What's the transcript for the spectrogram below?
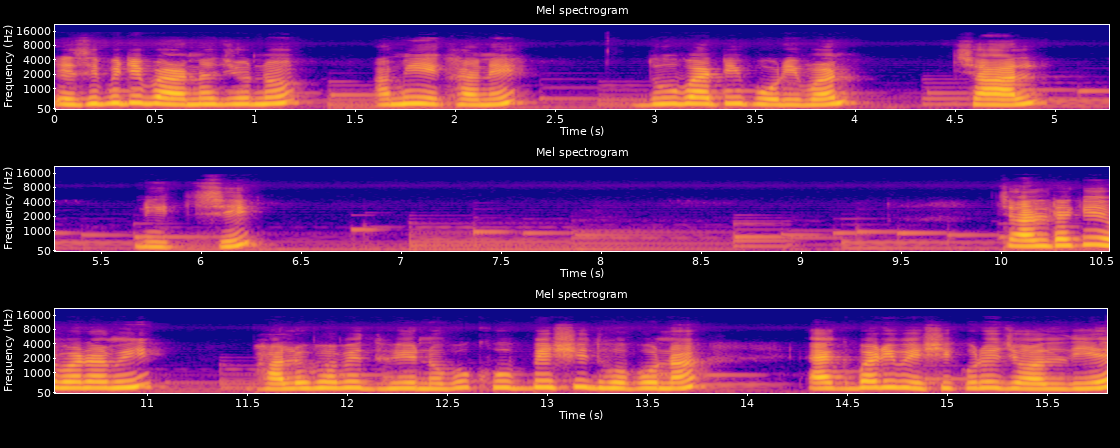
রেসিপিটি বানানোর জন্য আমি এখানে দু বাটি পরিমাণ চাল নিচ্ছি। চালটাকে এবার আমি ভালোভাবে ধুয়ে নেব। খুব বেশি ধোবো না, একবারই বেশি করে জল দিয়ে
